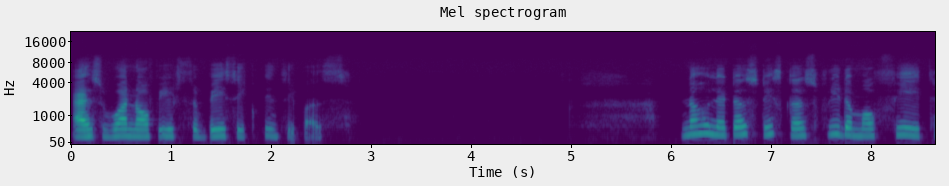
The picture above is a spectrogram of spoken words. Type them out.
as one of its basic principles. Now let us discuss freedom of faith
